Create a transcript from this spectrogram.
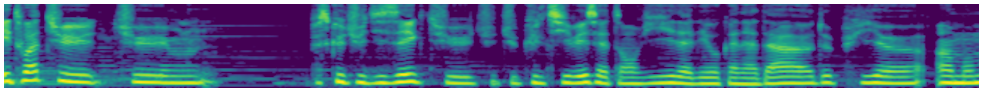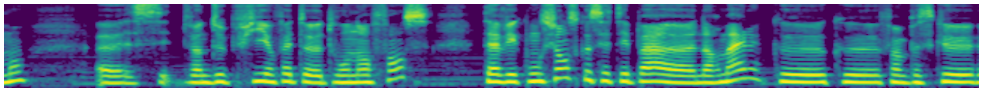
Et toi, tu, tu, parce que tu disais que tu, tu, cultivais cette envie d'aller au Canada depuis euh, un moment, euh, enfin, depuis en fait euh, ton enfance, tu avais conscience que c'était pas normal, que, que, enfin, parce que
